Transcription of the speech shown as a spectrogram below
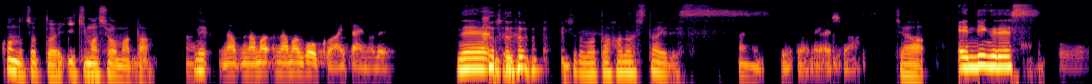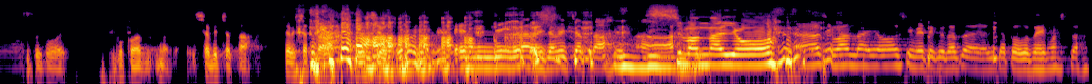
今度ちょっと行きましょう、また。はいねな生、生合コン会いたいので、う。ね ちょっとちょっとまた話したいです。はい、ぜひお願いします。じゃあ、エンディングです。おー、すごい。僕はなんか喋っちゃった。喋っちゃった。どうしよう。エンディングなのに喋っちゃった。エンディングあーしまんないよー。あー、しまんないよ。閉めてください。ありがとうございました。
